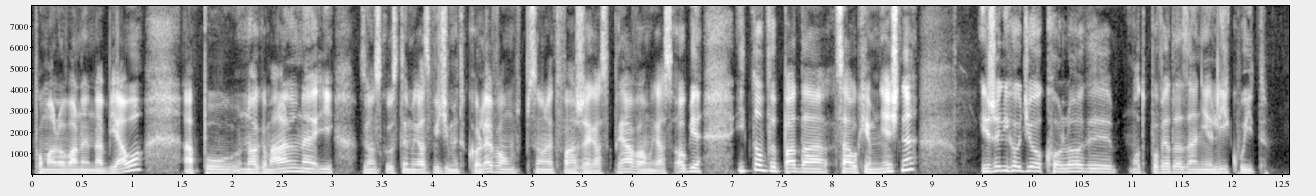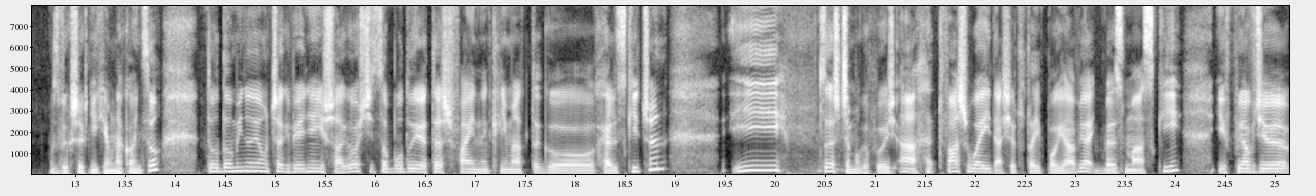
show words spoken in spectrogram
pomalowane na biało, a pół normalne i w związku z tym raz widzimy tylko lewą stronę twarzy, raz prawą, raz obie i to wypada całkiem nieźle. Jeżeli chodzi o kolory, odpowiada za nie Liquid, z wykrzyknikiem na końcu, to dominują czerwienie i szarości, co buduje też fajny klimat tego Hell's Kitchen. I co jeszcze mogę powiedzieć? A, twarz Wade'a się tutaj pojawia bez maski i wprawdzie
